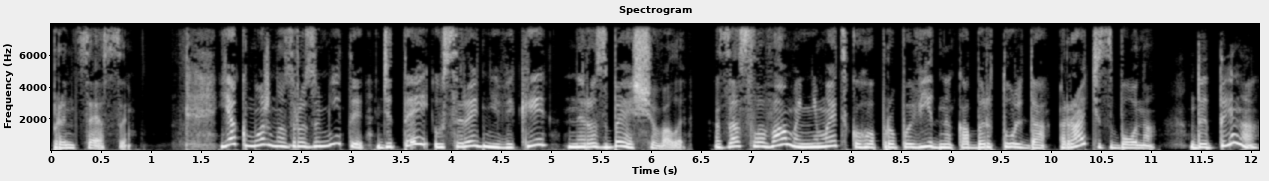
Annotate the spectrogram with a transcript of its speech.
принцеси. Як можна зрозуміти, дітей у середні віки не розбещували. За словами німецького проповідника Бертольда Ратісбона, дитина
